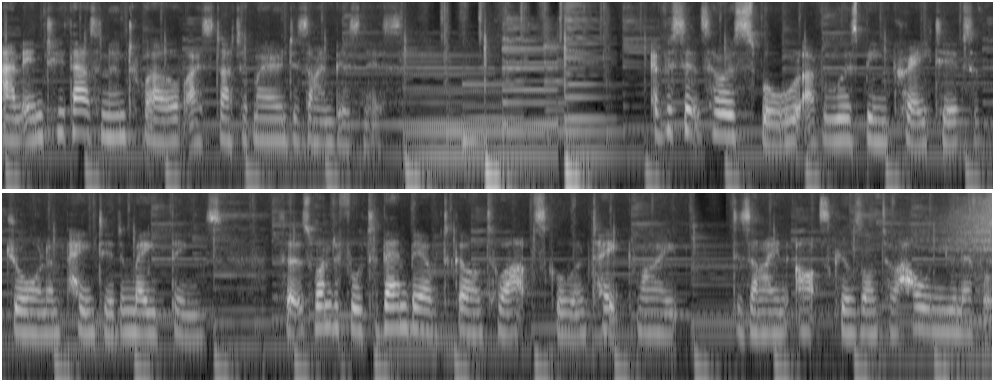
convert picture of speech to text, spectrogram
and in 2012 I started my own design business. Ever since I was small I've always been creative, so I've drawn and painted and made things so it's wonderful to then be able to go on to art school and take my design art skills onto a whole new level.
